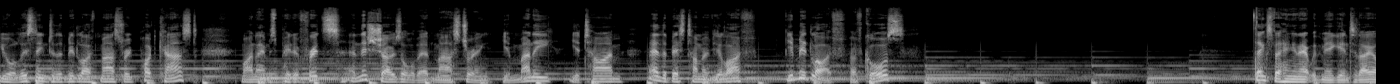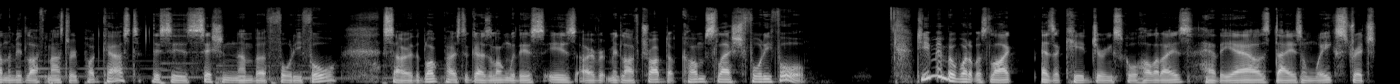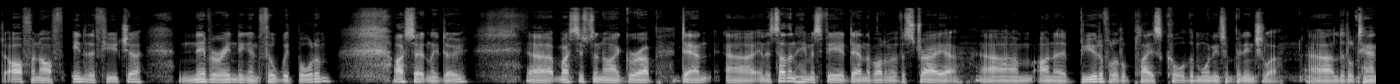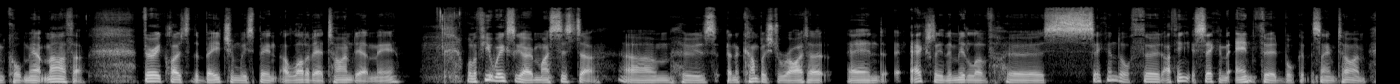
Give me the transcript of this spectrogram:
You're listening to the Midlife Mastery Podcast. My name is Peter Fritz, and this show's all about mastering your money, your time, and the best time of your life, your midlife, of course. Thanks for hanging out with me again today on the Midlife Mastery Podcast. This is session number 44. So the blog post that goes along with this is over at midlifetribe.com slash 44. Do you remember what it was like as a kid during school holidays, how the hours, days, and weeks stretched off and off into the future, never ending and filled with boredom? I certainly do. Uh, my sister and I grew up down uh, in the southern hemisphere, down the bottom of Australia, um, on a beautiful little place called the Mornington Peninsula, a little town called Mount Martha, very close to the beach, and we spent a lot of our time down there. Well, a few weeks ago, my sister, um, who's an accomplished writer and actually in the middle of her second or third, I think second and third book at the same time,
